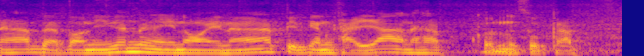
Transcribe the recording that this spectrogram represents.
นะครับ แต่ตอนนี้ก็เหนื่อยหน่อยนะ ปิดการขายยากนะครับคุณสุขครับ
